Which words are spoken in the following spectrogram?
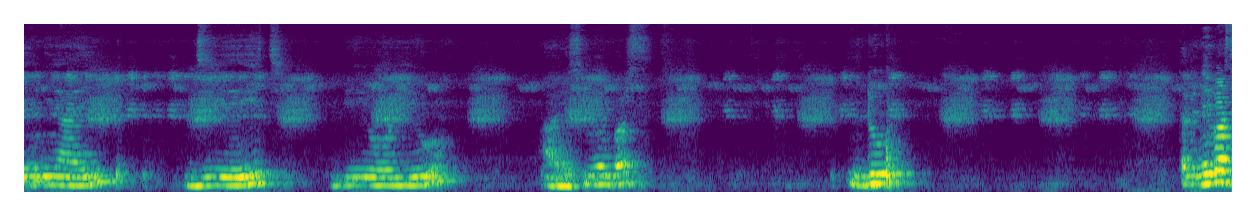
N I G H B O U R S neighbours do তাহলে নেবার্স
